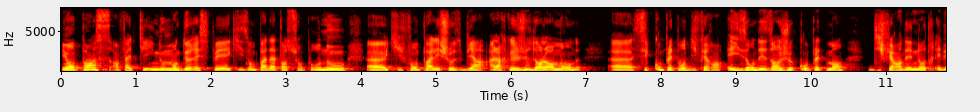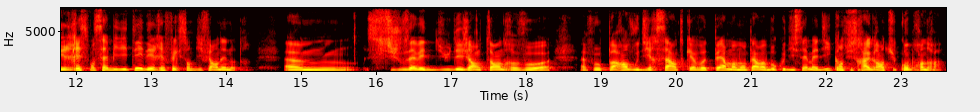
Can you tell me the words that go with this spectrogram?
et on pense en fait qu'ils nous manquent de respect, qu'ils n'ont pas d'attention pour nous, euh, qu'ils font pas les choses bien, alors que juste dans leur monde, euh, c'est complètement différent. Et ils ont des enjeux complètement différents des nôtres et des responsabilités et des réflexions différents des nôtres. Euh, je vous avais dû déjà entendre vos, vos parents vous dire ça, en tout cas votre père. Moi, mon père m'a beaucoup dit ça. Il m'a dit quand tu seras grand, tu comprendras.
